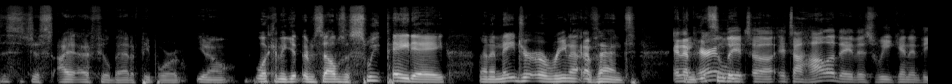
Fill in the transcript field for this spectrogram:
this is just I, I feel bad if people were you know looking to get themselves a sweet payday on a major arena event. And apparently, somebody- it's a it's a holiday this weekend in the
